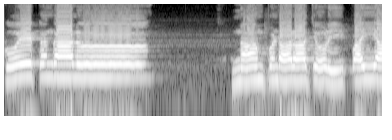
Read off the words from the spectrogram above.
ਕੋਏ ਕੰਗਾਲ। ਨਾਮ ਭੰਡਾਰਾ ਝੋਲੀ ਪਾਈਆ।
